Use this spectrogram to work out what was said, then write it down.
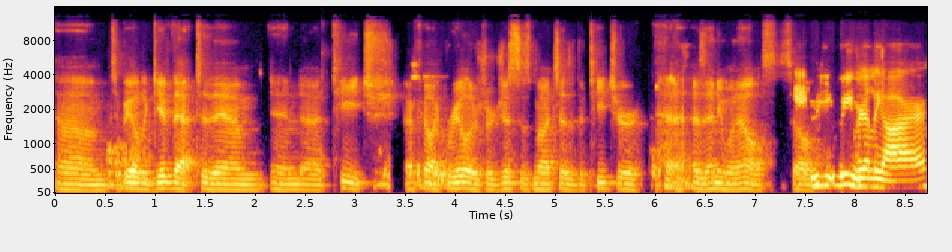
um, to be able to give that to them and uh, teach, I feel like realtors are just as much as a teacher as anyone else. So we, we really are.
